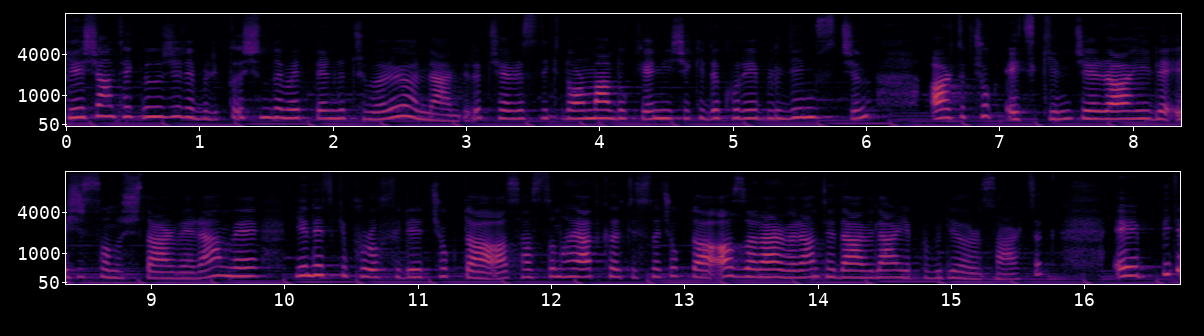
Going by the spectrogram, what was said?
gelişen teknolojiyle birlikte ışın demetlerini tümöre yönlendirip çevresindeki normal dokuyu en iyi şekilde koruyabildiğimiz için artık çok etkin, cerrahiyle eşit sonuçlar veren ve yan etki profili çok daha az, hastanın hayat kalitesine çok daha az zarar veren tedaviler yapabiliyoruz artık. Ee, bir de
